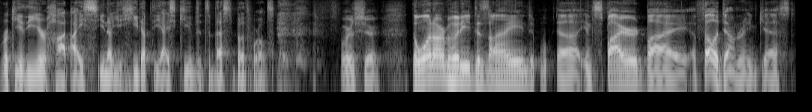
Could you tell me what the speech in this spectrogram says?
rookie of the year hot ice. You know, you heat up the ice cubes. It's the best of both worlds. For sure. The one arm hoodie designed, uh, inspired by a fellow downrange guest,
